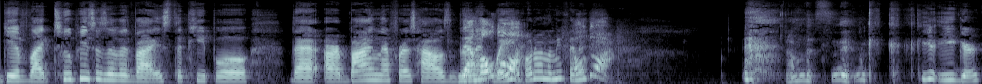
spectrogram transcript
give like two pieces of advice to people that are buying their first house? Now, hold wait, on. hold on, let me finish. Hold on. I'm listening. You're eager.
